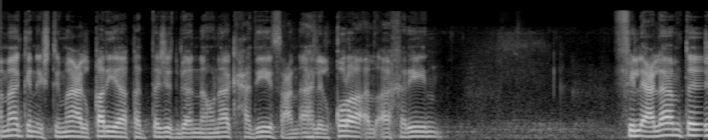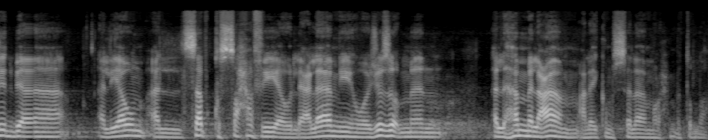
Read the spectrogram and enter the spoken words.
أماكن اجتماع القرية قد تجد بأن هناك حديث عن أهل القرى الآخرين. في الإعلام تجد بأن اليوم السبق الصحفي أو الإعلامي هو جزء من الهم العام. عليكم السلام ورحمة الله.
